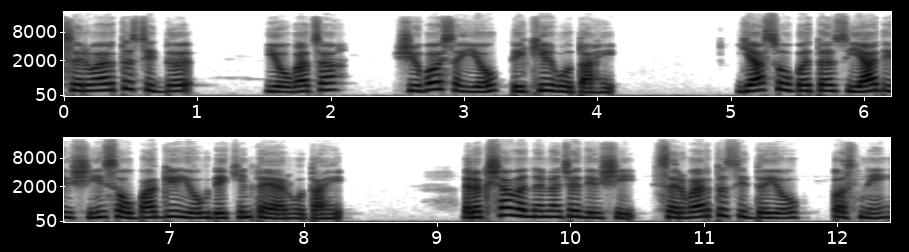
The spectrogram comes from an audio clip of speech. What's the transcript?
सर्वार्थ सिद्ध योगाचा शुभसंयोग देखील होत आहे. यासोबतच या दिवशी सौभाग्य योग देखील तयार होत आहे. रक्षाबंधनाच्या दिवशी सर्वार्थ सिद्ध योग असणे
